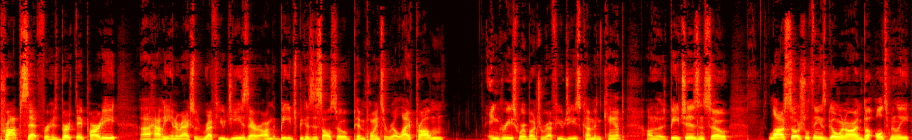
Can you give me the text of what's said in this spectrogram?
prop set for his birthday party uh, how he interacts with refugees that are on the beach, because this also pinpoints a real life problem in Greece where a bunch of refugees come and camp on those beaches. And so a lot of social things going on, but ultimately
